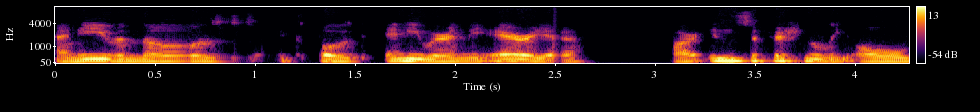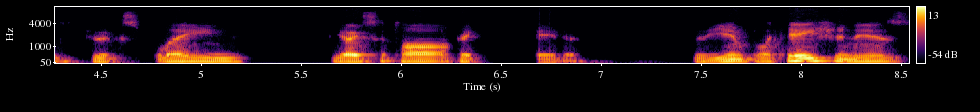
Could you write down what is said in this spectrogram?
and even those exposed anywhere in the area, are insufficiently old to explain the isotopic data. So the implication is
